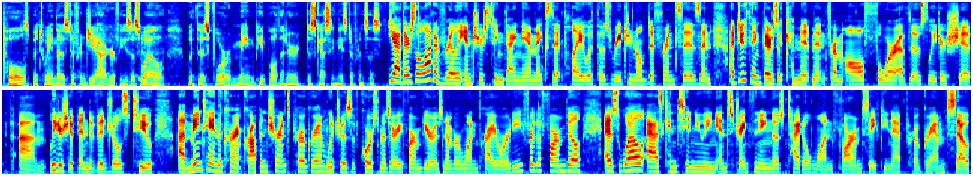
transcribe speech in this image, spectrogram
pulls between those different geographies as well mm-hmm. with those four main people that are discussing these differences. Yeah, there's a lot of really interesting dynamics that play with those regional differences, and I do think there's a commitment from all four of those leadership um, leadership individuals to uh, maintain the current crop insurance program, which was, of course, Missouri Farm Bureau's number one priority for the Farm Bill, as well as continuing and strengthening those Title I farm safety net programs. So,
